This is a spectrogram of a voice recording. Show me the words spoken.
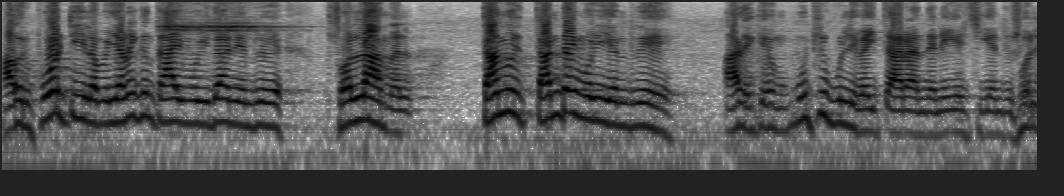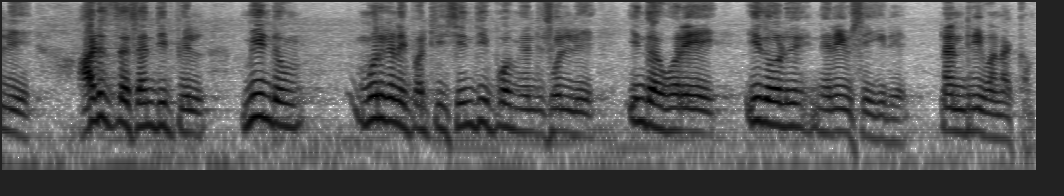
அவர் போட்டியில் எனக்கும் தாய்மொழி தான் என்று சொல்லாமல் தமிழ் தந்தை மொழி என்று அதுக்கு முற்றுப்புள்ளி வைத்தார் அந்த நிகழ்ச்சி என்று சொல்லி அடுத்த சந்திப்பில் மீண்டும் முருகனை பற்றி சிந்திப்போம் என்று சொல்லி இந்த உரையை இதோடு நிறைவு செய்கிறேன். நன்றி வணக்கம்.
